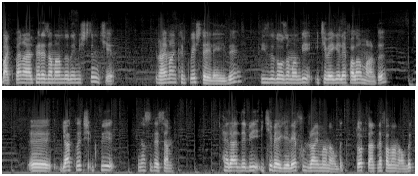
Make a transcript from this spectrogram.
bak ben Alper'e zamanda demiştim ki Rayman 45 TL'ydi. Bizde de o zaman bir 2 VGL falan vardı. Eee, yaklaşık bir nasıl desem herhalde bir 2 BGL full Rayman aldık. 4 tane falan aldık.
